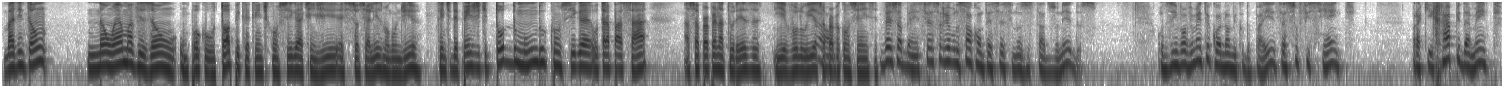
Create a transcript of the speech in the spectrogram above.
Mas então, não é uma visão um pouco utópica que a gente consiga atingir esse socialismo algum dia? Porque a gente depende de que todo mundo consiga ultrapassar a sua própria natureza e evoluir Não, a sua própria consciência. Veja bem, se essa revolução acontecesse nos Estados Unidos, o desenvolvimento econômico do país é suficiente para que rapidamente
